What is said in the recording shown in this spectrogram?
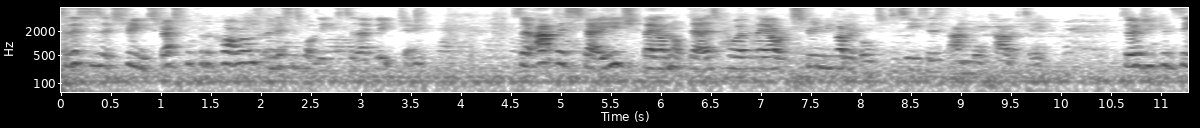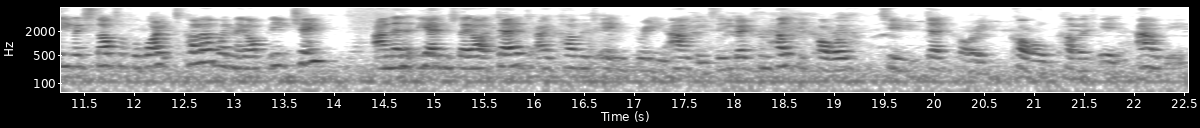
So this is extremely stressful for the corals and this is what leads to their bleaching. So at this stage, they are not dead, however they are extremely vulnerable to diseases and mortality. So as you can see, they start off a white colour when they are bleaching, and then at the end they are dead and covered in green algae. So you go from healthy coral to dead coral coral covered in algae.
